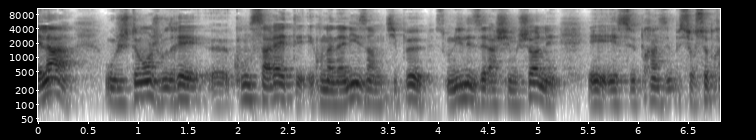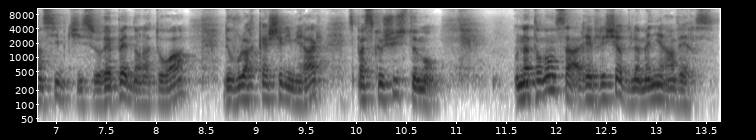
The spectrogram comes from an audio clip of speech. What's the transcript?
Et là, où justement je voudrais euh, qu'on s'arrête et, qu'on analyse un petit peu ce qu'on dit les Zerachim Shon et, sur ce principe qui se répète dans la Torah, de vouloir cacher les miracles, c'est parce que justement, on a tendance à réfléchir de la manière inverse,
